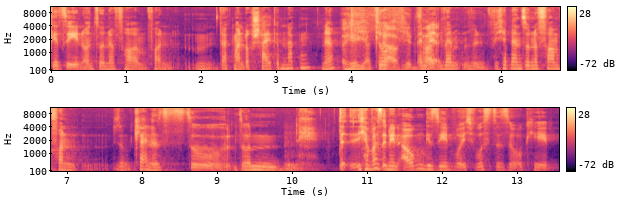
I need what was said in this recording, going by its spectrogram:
gesehen und so eine Form von, hm, sagt man doch Schalk im Nacken, ne? Ja, klar, so, auf jeden wenn, Fall. Wenn, ich habe dann so eine Form von, so ein kleines, so, so ein, ich habe was in den Augen gesehen, wo ich wusste, so, okay,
